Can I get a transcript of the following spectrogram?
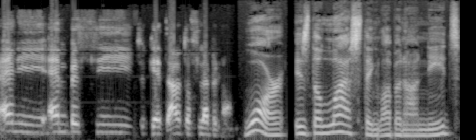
any embassy to get out of Lebanon. War is the last thing Lebanon needs.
